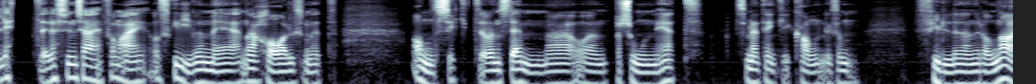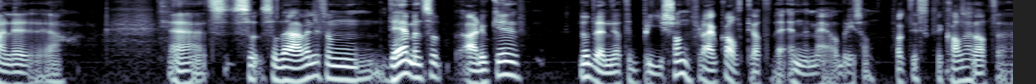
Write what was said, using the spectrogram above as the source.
lettere, syns jeg, for meg å skrive med når jeg har liksom et ansikt og en stemme og en personlighet som jeg tenker kan liksom fylle den rollen, da, eller ja. Eh, så, så det er vel liksom det, men så er det jo ikke nødvendig at det blir sånn, for det er jo ikke alltid at det ender med å bli sånn, faktisk. Det kan hende at det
